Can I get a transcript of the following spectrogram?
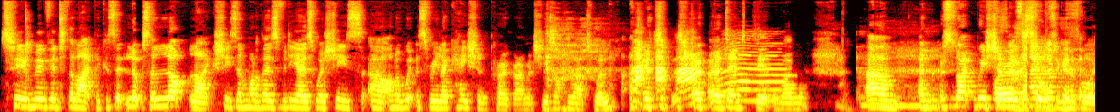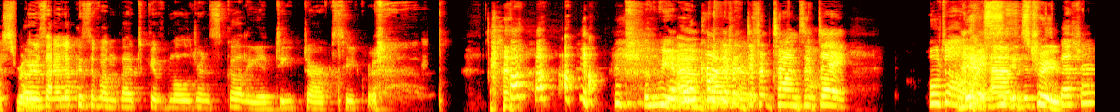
to move into the light because it looks a lot like she's in one of those videos where she's uh, on a witness relocation program and she's not allowed to allow to show her identity at the moment. Um, and it's like we should be Whereas I, look her as, voice. Really. whereas I look as if I'm about to give Mulder and Scully a deep, dark secret. It'd Yeah, a all kind of nightmare. different, different times of day. Hold on. Yes, is- um, it's this true. Better?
